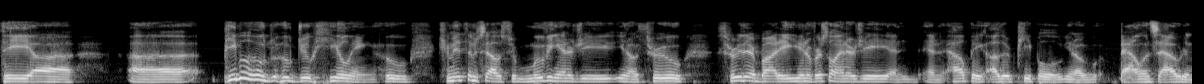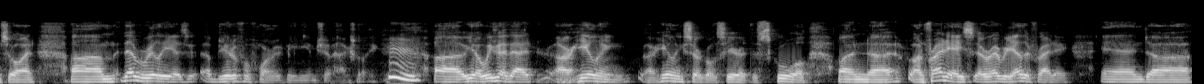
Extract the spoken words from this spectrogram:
the uh, uh, people who who do healing, who commit themselves to moving energy, you know, through through their body, universal energy, and and helping other people, you know, balance out and so on. Um, that really is a beautiful form of mediumship, actually. Uh, you know, we've got that our healing our healing circles here at the school on uh, on Fridays or every other Friday, and uh,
